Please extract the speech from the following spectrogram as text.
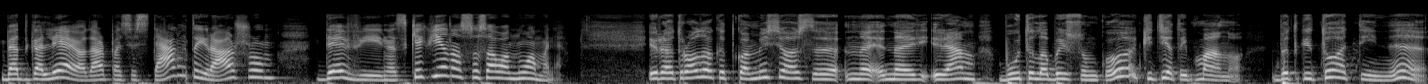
bet galėjo dar pasistengti, tai rašom devynis, kiekvienas su savo nuomonė. Ir atrodo, kad komisijos e, na- nariam būti labai sunku, kiti taip mano. Bet kai tu ateini,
